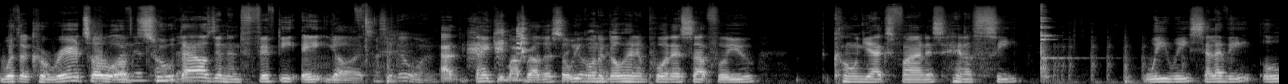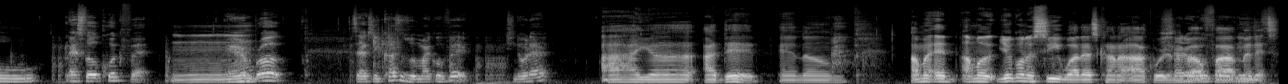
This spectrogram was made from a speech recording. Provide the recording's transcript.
with a career total of wouldn't have thought that. 2,058 yards. That's a good one. I, thank you, my brother. So we're going to go ahead and pull this up for you. Cognac's finest, Hennessy. Wee wee, c'est la vie. Ooh. Next little quick fact. Mm. Aaron Brooks is actually cousins with Michael Vick. Did you know that? I uh I did, and um, I'm a I'm a you're gonna see why that's kind of awkward in Shout out about five minutes.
